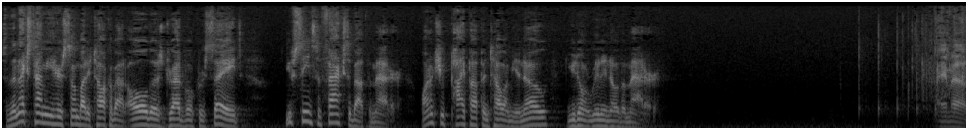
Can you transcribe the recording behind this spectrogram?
So the next time you hear somebody talk about, oh, those dreadful crusades, you've seen some facts about the matter. Why don't you pipe up and tell them you know you don't really know the matter? Amen.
